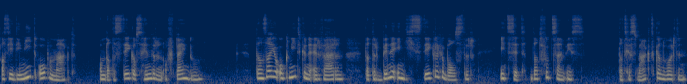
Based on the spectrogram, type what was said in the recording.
als je die niet openmaakt, omdat de stekels hinderen of pijn doen, dan zal je ook niet kunnen ervaren dat er binnen in die stekelige bolster iets zit dat voedzaam is, dat gesmaakt kan worden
